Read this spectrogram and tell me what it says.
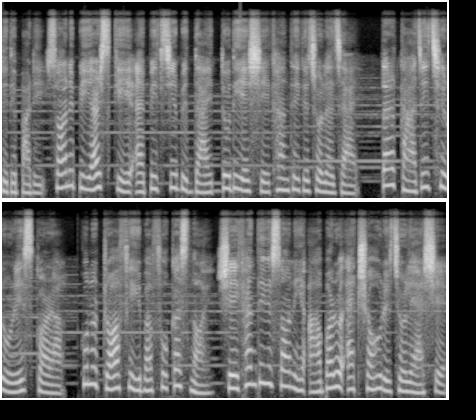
যেতে পারে। সনি পিয়ার্সকে অ্যাপিকজিবির দায়িত্ব দিয়ে সেখান থেকে চলে যায়। তার কাজই ছিল রেস করা। কোনো ট্রফি বা ফোকাস নয়। সেখান থেকে সনি আবারও এক শহরে চলে আসে।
